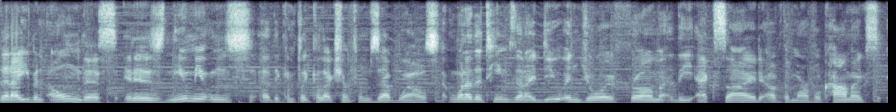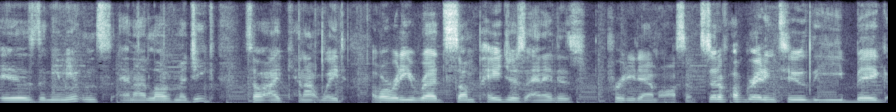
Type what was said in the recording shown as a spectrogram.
that I even own this. It is New Mutants, uh, the complete collection from Zeb Wells. One of the teams that I do enjoy from the X side of the Marvel Comics is the New Mutants, and I love Magik, so I cannot wait. I've already read some pages, and it is pretty damn awesome. Instead of upgrading to the big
